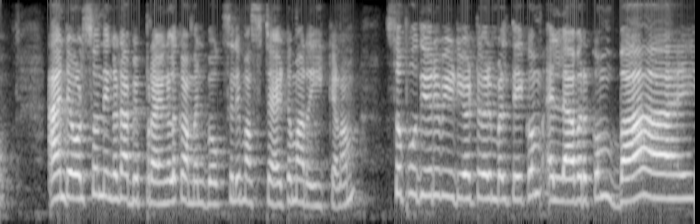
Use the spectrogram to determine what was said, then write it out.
ആൻഡ് ഓൾസോ നിങ്ങളുടെ അഭിപ്രായങ്ങൾ കമന്റ് ബോക്സിൽ മസ്റ്റായിട്ടും അറിയിക്കണം. സോ പുതിയൊരു വീഡിയോ ആയിട്ട് വരുമ്പോഴത്തേക്കും എല്ലാവർക്കും ബായ്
